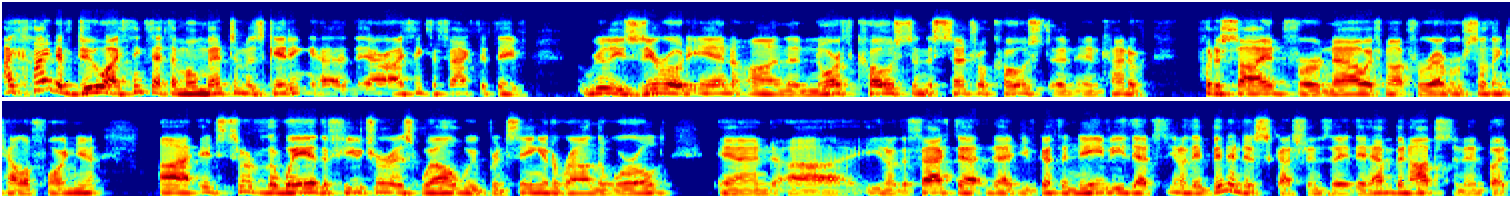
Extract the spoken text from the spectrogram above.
I kind of do. I think that the momentum is getting uh, there. I think the fact that they've really zeroed in on the north coast and the central coast and, and kind of put aside for now, if not forever, Southern California. Uh, it's sort of the way of the future as well. We've been seeing it around the world. And uh, you know the fact that that you've got the Navy that's you know they've been in discussions they, they haven't been obstinate but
